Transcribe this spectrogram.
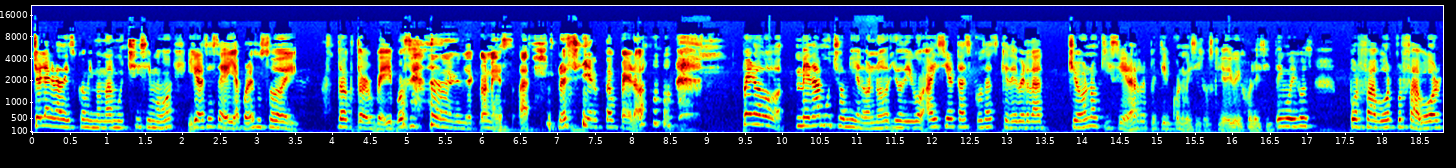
yo le agradezco a mi mamá muchísimo y gracias a ella, por eso soy Doctor Babe, o sea, con eso, ah, no es cierto, pero, pero me da mucho miedo, ¿no? Yo digo, hay ciertas cosas que de verdad yo no quisiera repetir con mis hijos, que yo digo, híjole, si tengo hijos, por favor, por favor,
